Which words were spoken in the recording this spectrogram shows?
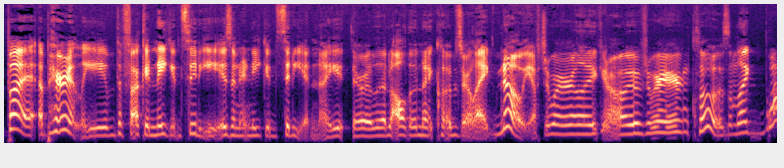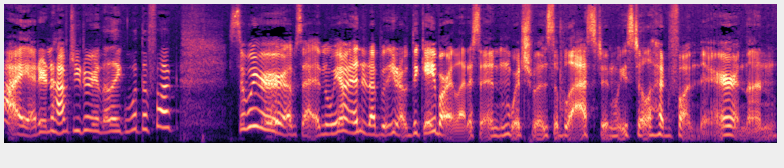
But apparently, the fucking naked city isn't a naked city at night. There, are all the nightclubs are like, no, you have to wear like you know, you have to wear your clothes. I'm like, why? I didn't have to do it. Like, what the fuck? So we were upset, and we ended up, you know, the gay bar let us in, which was a blast, and we still had fun there. And then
